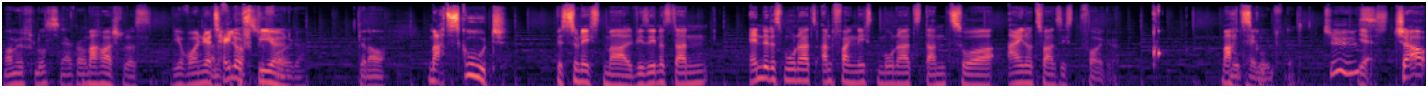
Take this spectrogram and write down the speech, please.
Machen wir Schluss, Jakob. Machen wir Schluss. Wir wollen Eine Halo fantastische spielen. Folge. Genau. Macht's gut. Bis zum nächsten Mal. Wir sehen uns dann Ende des Monats, Anfang nächsten Monats, dann zur 21. Folge. Macht's gut. Tschüss. Yes. Ciao.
